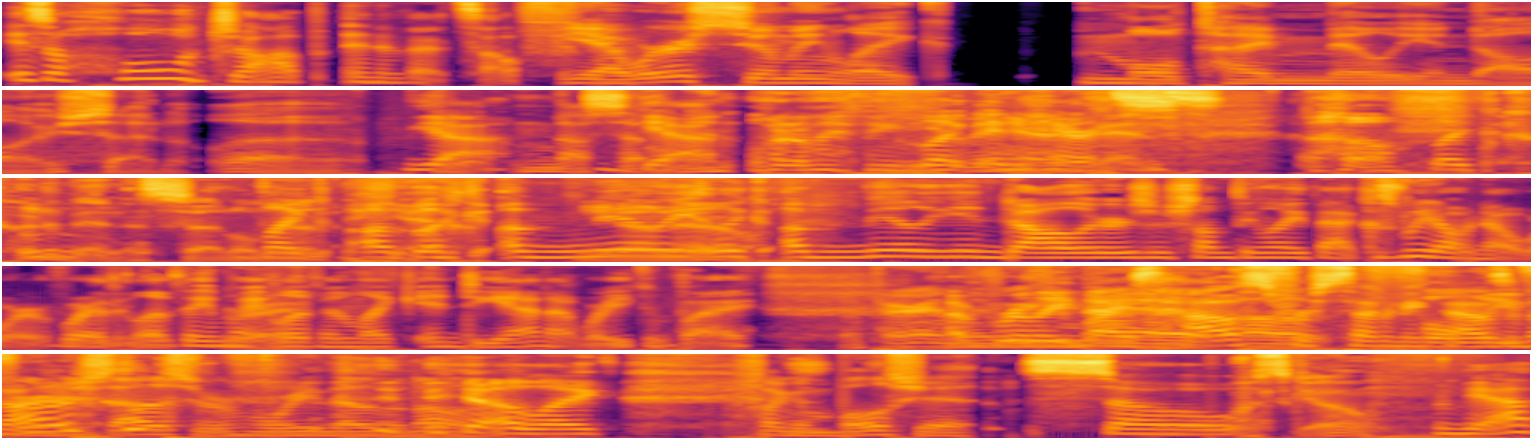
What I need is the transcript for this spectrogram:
is a whole job in of itself. Yeah, we're assuming like multi-million dollar settle. Uh, Yeah. not settlement. What am I thinking? like of inheritance, Um, like Could have been a settlement. like a, Yeah. like a million, like a million dollars or something like that. Because we don't know where, where they live. They might Right. live in like Indiana, where you can buy apparently, we really nice a- house a for $70,000. fully furnished house for forty thousand dollars. yeah, like Fucking bullshit. so. Let's go. Yeah,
